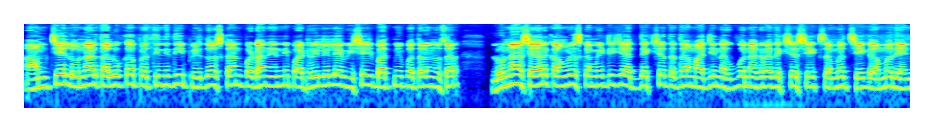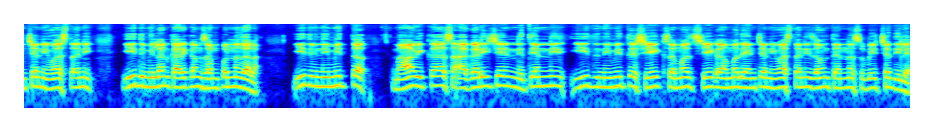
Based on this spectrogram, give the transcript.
आमचे लोणार तालुका प्रतिनिधी फिरदोस खान पठाण यांनी पाठविलेल्या विशेष बातमीपत्रानुसार लोणार शहर काँग्रेस कमिटीचे अध्यक्ष तथा माजी न उपनगराध्यक्ष शेख समद शेख अहमद यांच्या निवासस्थानी ईद मिलन कार्यक्रम संपन्न झाला. ईद निमित्त महाविकास आघाडीचे नेत्यांनी ईद निमित्त शेख समद शेख अहमद यांच्या निवासस्थानी जाऊन त्यांना शुभेच्छा दिल्या.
